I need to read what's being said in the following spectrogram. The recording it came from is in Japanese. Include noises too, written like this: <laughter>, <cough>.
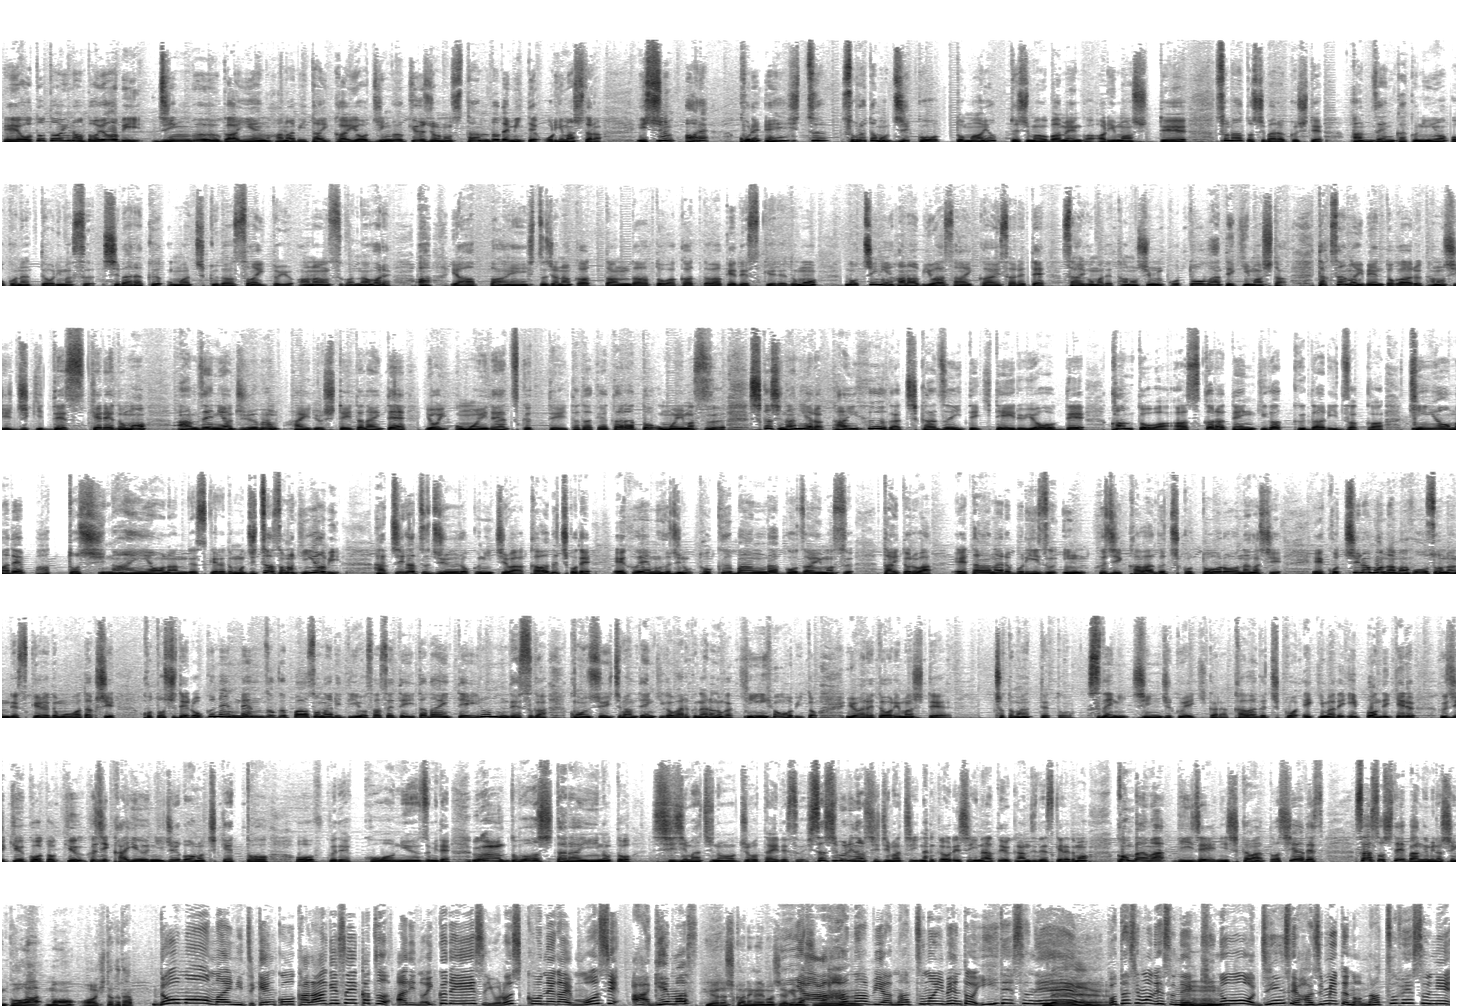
えー、おとといの土曜日、神宮外苑花火大会を神宮球場のスタンドで見ておりましたら、一瞬、あれ？これ演出？それとも事故？と迷ってしまう場面がありましてその後しばらくして安全確認を行っております。しばらくお待ちくださいというアナウンスが流れあやっぱ演出じゃなかったんだと分かったわけですけれども後に花火は再開されて最後まで楽しむことはできました。たくさんのイベントがある楽しい時期ですけれども安全には十分配慮していただいて良い思い出作っていただけたらと思います。しかし何やら台風が近づいてきているようで関東は明日から天気が下り坂。金曜までパッとしないようなんですけれども実はその金曜日8月16日は川口湖で FM 富士の特番がございます。タイトルはエターナルブリーズ in 富士川口湖灯籠流し。えこちらも生放送なんですけれども私今年で6年連続パーソナリティをさせていただいているんですが今週一番天気が悪くなるのが金曜日と言われております。りましてちょっと待ってと、すでに新宿駅から川口湖駅まで1本で行ける富士急行特急富士海遊20号のチケットを往復で購入済みで、うーん、どうしたらいいのと、指示待ちの状態です。久しぶりの指示待ち、なんか嬉しいなという感じですけれども、こんばんは、DJ 西川俊也です。さあ、そして番組の進行はもうお一方。どうも、毎日健康唐揚げ生活、有野いくです。よろしくお願い申し上げます。よろしくお願い申し上げます。いや花火や夏のイベントいいですね。ね私もですね、うんうん、昨日人生初めての夏フェ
